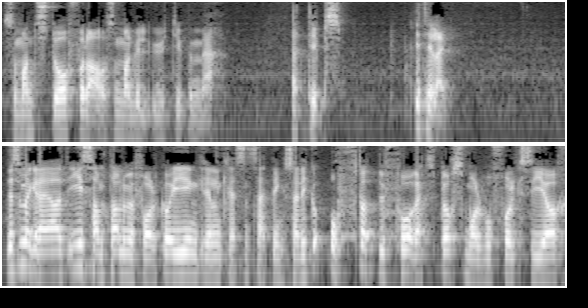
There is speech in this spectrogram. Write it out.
som man står for, da, og som man vil utdype mer. Et tips i tillegg. Det som er greia er at I samtaler med folk og i en grillen kristen setting, så er det ikke ofte at du får et spørsmål hvor folk sier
